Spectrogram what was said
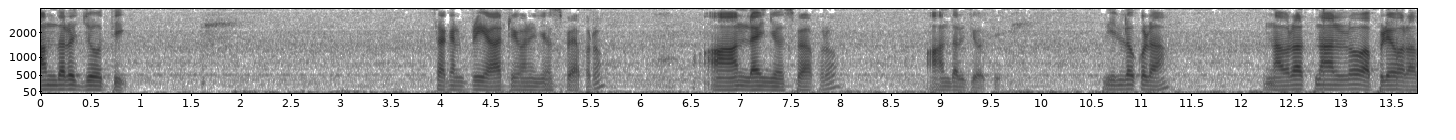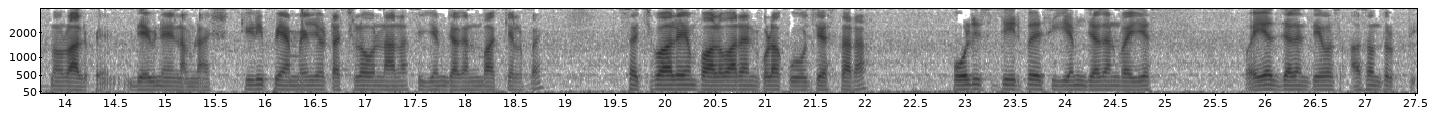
Andhrajyothi second priority ఉన్న news paper online news paper Andhrajyothi దీనిలో కూడా నవరత్నాల్లో అప్పుడే రత్నం రాలిపోయింది. దేవినేని అవినాష్ టీడీపీ ఎమ్మెల్యే టచ్లో ఉన్నానా సీఎం జగన్ వ్యాఖ్యలపై సచివాలయం పోలవరాన్ని కూడా కూల్ చేస్తారా? పోలీసు తీర్పై CM Jagan YS YS Jagan తీవ్ర అసంతృప్తి.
